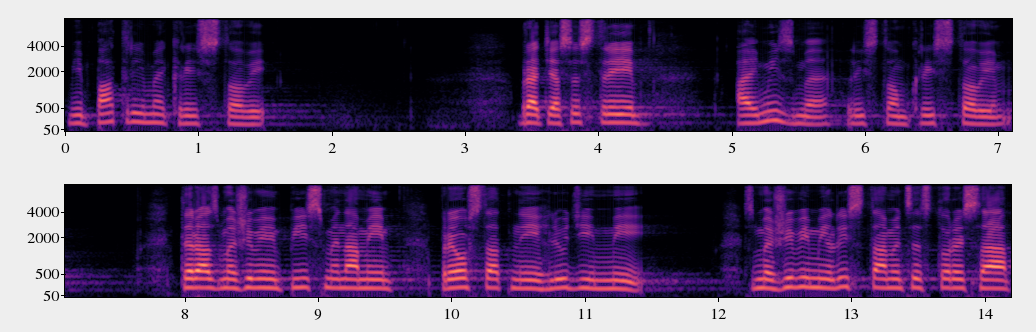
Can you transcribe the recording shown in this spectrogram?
my patríme Kristovi. Bratia sestry, aj my sme listom Kristovým. Teraz sme živými písmenami pre ostatných ľudí my. Sme živými listami, cez ktoré sa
